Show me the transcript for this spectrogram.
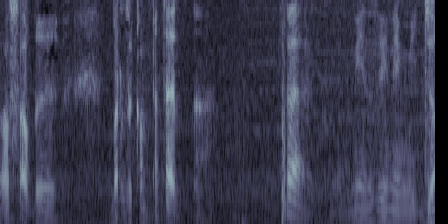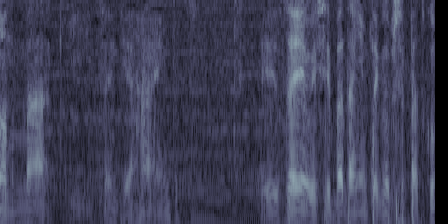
osoby bardzo kompetentne. Tak, między innymi John Mack i Cynthia Hind zajęły się badaniem tego przypadku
